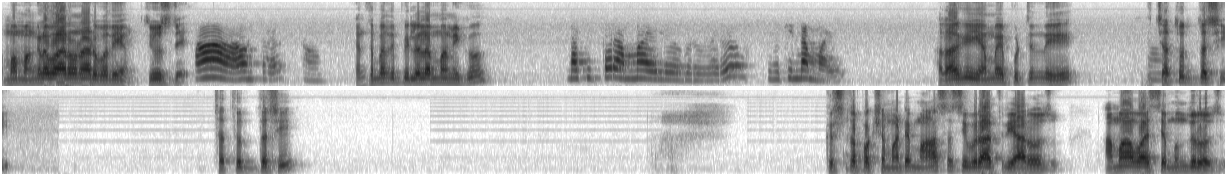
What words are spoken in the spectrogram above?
అమ్మ మంగళవారం నాడు ఉదయం ట్యూస్డే అవును సార్ అవును. ఎంతమంది పిల్లలమ్మా మీకు? నాకు ఇద్దరు అమ్మాయిలు గురువు గారు చిన్న అమ్మాయి. అలాగే ఈ అమ్మాయి పుట్టింది చతుర్దశి. చతుర్దశి. కృష్ణపక్షం అంటే మాస శివరాత్రి ఆ రోజు అమావాస్య ముందు రోజు.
